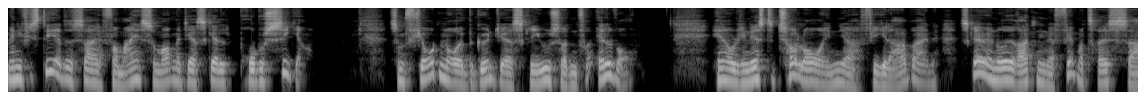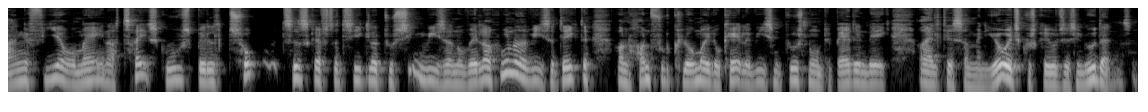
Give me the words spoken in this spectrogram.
manifesterer det sig for mig som om, at jeg skal producere. Som 14-årig begyndte jeg at skrive sådan for alvor. Hen over de næste 12 år, inden jeg fik et arbejde, skrev jeg noget i retning af 65 sange, fire romaner, tre skuespil, to tidsskriftsartikler, dusinvis af noveller, hundredvis af digte og en håndfuld klummer i lokalavisen, plus nogle debatindlæg og alt det, som man i øvrigt skulle skrive til sin uddannelse.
